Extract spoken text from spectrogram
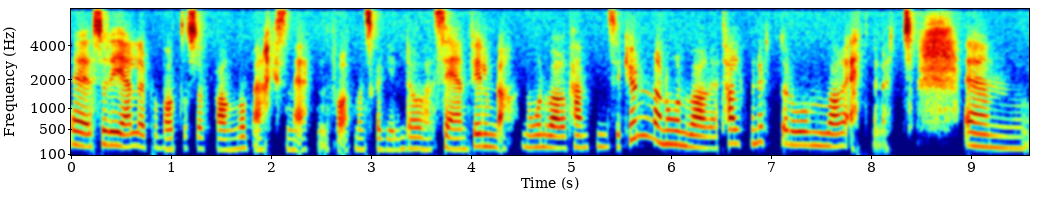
så det gjelder på en måte å fange oppmerksomheten for at man skal gidde å se en film. da. Noen varer 15 sekunder, noen varer et halvt minutt, og noen varer ett minutt. Um,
